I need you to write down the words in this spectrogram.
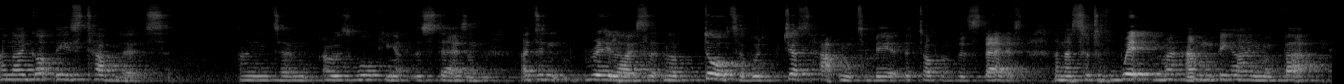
and I got these tablets and um, I was walking up the stairs and I didn't realise that my daughter would just happen to be at the top of the stairs and I sort of whipped my hand behind my back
